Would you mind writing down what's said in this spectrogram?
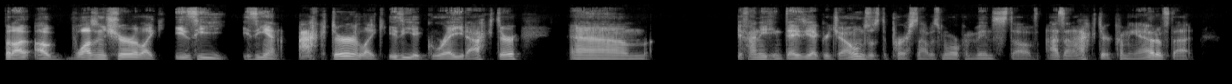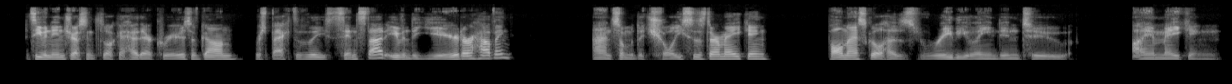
But I, I wasn't sure like is he is he an actor? Like, is he a great actor? Um, if anything, Daisy Edgar Jones was the person I was more convinced of as an actor coming out of that. It's even interesting to look at how their careers have gone, respectively, since that, even the year they're having, and some of the choices they're making. Paul Mescal has really leaned into I am making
